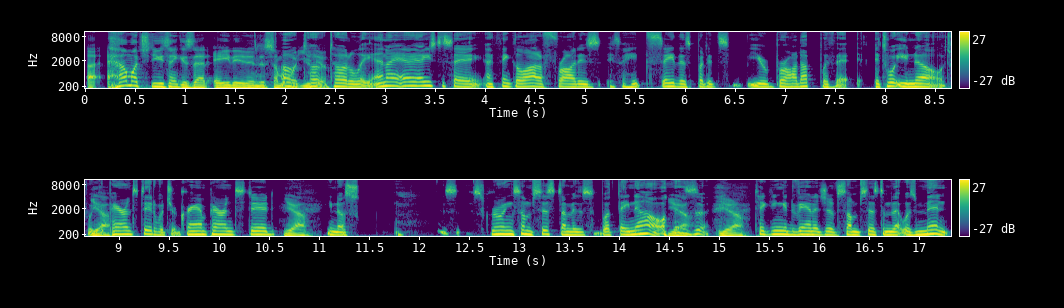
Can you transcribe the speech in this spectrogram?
Uh, how much do you think is that aided into some of Oh, what you to- do? totally. And I, I used to say, I think a lot of fraud is, is, I hate to say this, but it's, you're brought up with it. It's what you know. It's what Yeah. your parents did, what your grandparents did. Yeah. You know, screwing some system is what they know. Yeah. Uh, Yeah. Taking advantage of some system that was meant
